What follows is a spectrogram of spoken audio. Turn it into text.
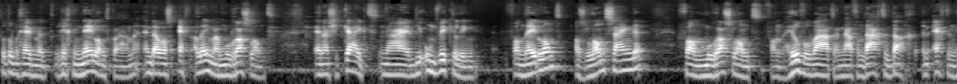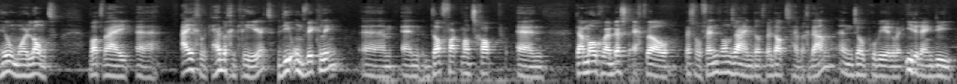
tot op een gegeven moment richting Nederland kwamen. En dat was echt alleen maar moerasland. En als je kijkt naar die ontwikkeling van Nederland als land zijnde, van moerasland, van heel veel water, naar vandaag de dag een echt een heel mooi land, wat wij eh, eigenlijk hebben gecreëerd. Die ontwikkeling ehm, en dat vakmanschap en daar mogen wij best echt wel, best wel fan van zijn dat wij dat hebben gedaan. En zo proberen we iedereen die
